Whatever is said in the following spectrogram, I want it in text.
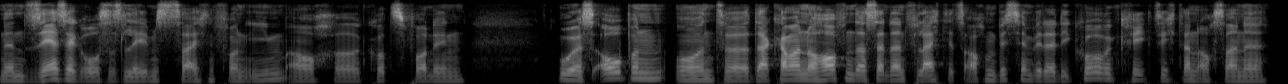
ein sehr, sehr großes Lebenszeichen von ihm, auch äh, kurz vor den US Open. Und äh, da kann man nur hoffen, dass er dann vielleicht jetzt auch ein bisschen wieder die Kurve kriegt, sich dann auch seine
